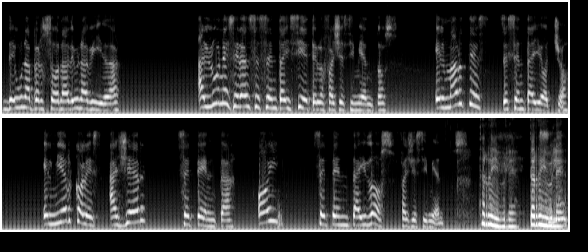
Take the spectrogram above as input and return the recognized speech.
de una persona, de una vida. Al lunes eran 67 los fallecimientos, el martes 68, el miércoles ayer 70, hoy 72 fallecimientos. Terrible, terrible.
